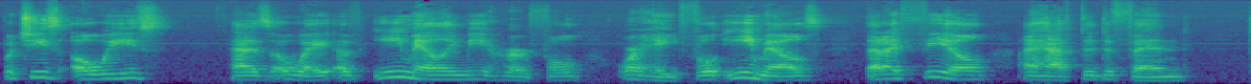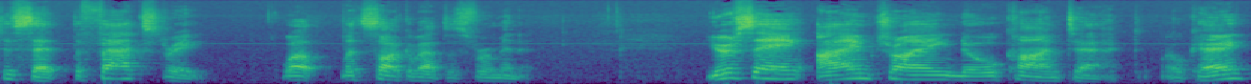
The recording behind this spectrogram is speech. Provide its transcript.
but she's always has a way of emailing me hurtful or hateful emails that I feel I have to defend to set the facts straight. Well, let's talk about this for a minute. You're saying, I'm trying no contact, okay?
